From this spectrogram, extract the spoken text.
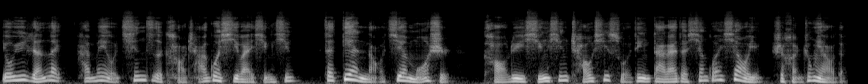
由于人类还没有亲自考察过系外行星，在电脑建模时考虑行星潮汐锁定带来的相关效应是很重要的。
